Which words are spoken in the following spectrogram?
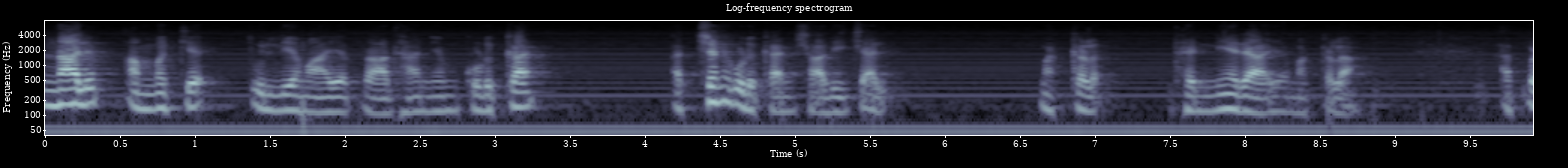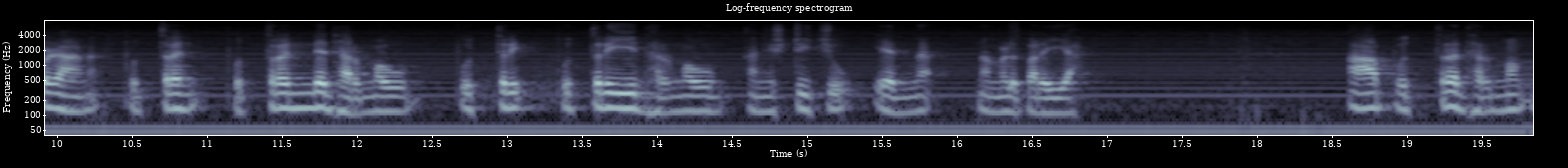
എന്നാലും അമ്മയ്ക്ക് തുല്യമായ പ്രാധാന്യം കൊടുക്കാൻ അച്ഛന് കൊടുക്കാൻ സാധിച്ചാൽ മക്കൾ ധന്യരായ മക്കളാണ്. അപ്പോഴാണ് പുത്രൻ പുത്രന്റെ ധർമ്മവും പുത്രി പുത്രീ ധർമ്മവും അനുഷ്ഠിച്ചു എന്ന് നമ്മൾ പറയുക. ആ പുത്രധർമ്മം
